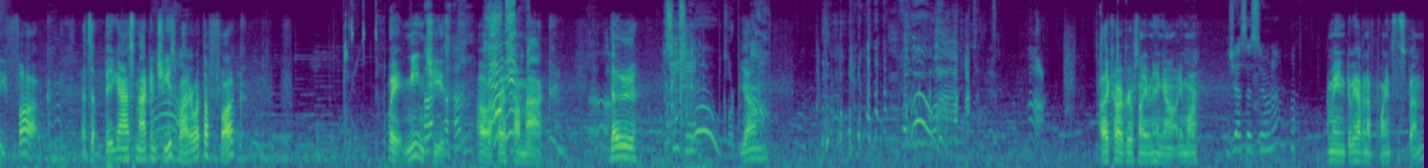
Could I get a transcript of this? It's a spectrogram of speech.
Holy fuck. That's a big ass mac and cheese platter. What the fuck? Wait, meat and cheese. Oh, I thought I saw mac. Duh. Yum. I like how our group's not even hanging out anymore. Just as soon? I mean, do we have enough points to spend?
